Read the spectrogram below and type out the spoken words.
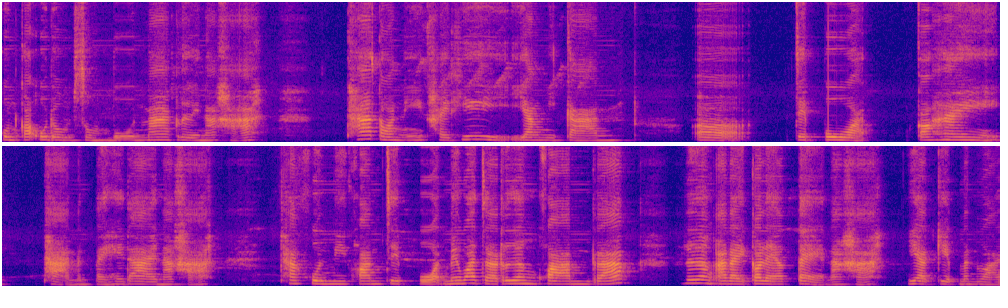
คุณก็อุดมสมบูรณ์มากเลยนะคะ ถ้าตอนนี้ใครที่ยังมีการ เอ่อเจ็บปวดก็ให้ผ่านมันไปให้ได้นะคะ ถ้าคุณมีความเจ็บปวดไม่ว่าจะเรื่องความรัก เรื่องอะไรก็แล้วแต่นะคะ อย่าเก็บมันไว้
